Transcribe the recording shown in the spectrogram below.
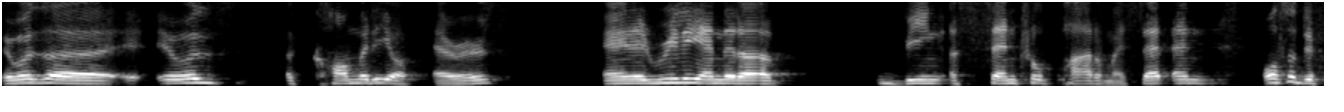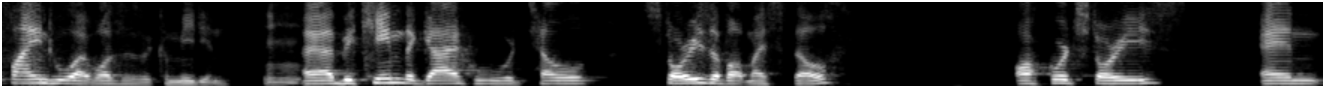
it was a it was a comedy of errors and it really ended up being a central part of my set and also defined who i was as a comedian Mhm. I became the guy who would tell stories about myself, awkward stories, and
